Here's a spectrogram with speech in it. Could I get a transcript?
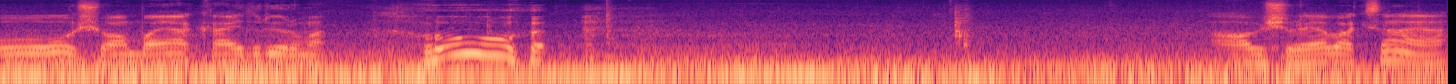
Oo şu an bayağı kaydırıyorum ha. Abi şuraya baksana ya.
